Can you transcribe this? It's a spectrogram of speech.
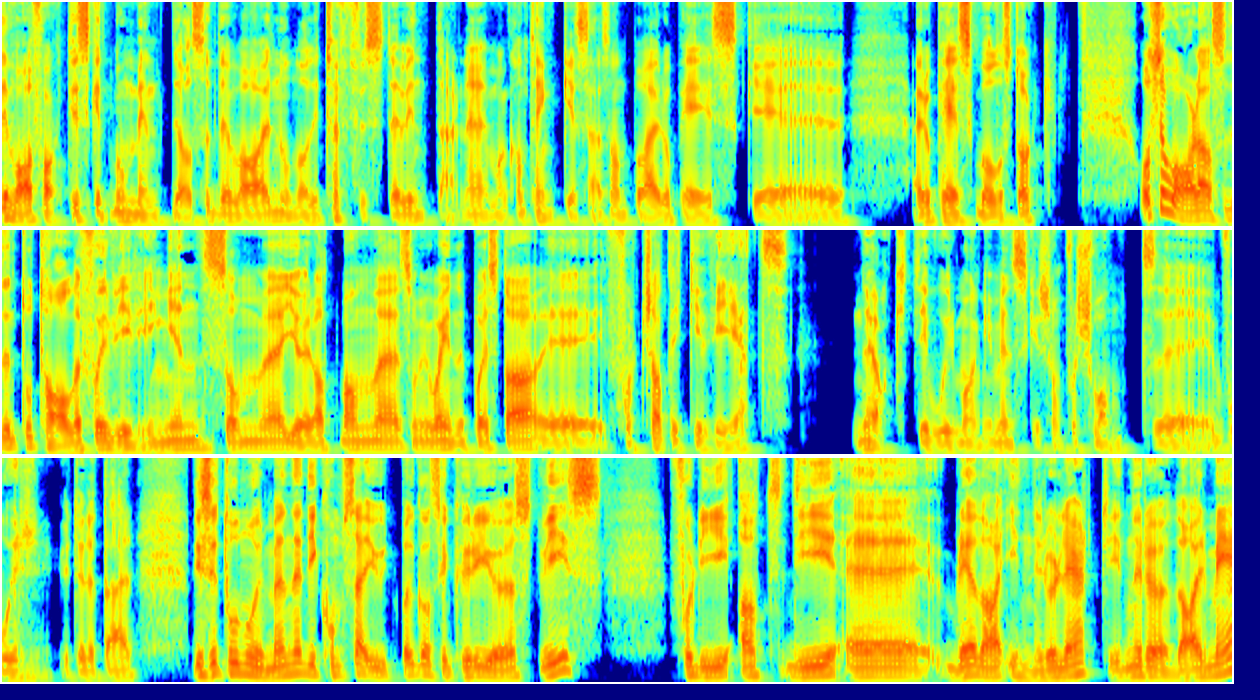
det var faktisk et moment, det også. Det var noen av de tøffeste vintrene man kan tenke seg sånn på europeisk, eh, europeisk målestokk. Og så var det altså den totale forvirringen som eh, gjør at man, eh, som vi var inne på i stad, eh, fortsatt ikke vet nøyaktig hvor mange mennesker som forsvant eh, hvor uti dette her. Disse to nordmennene de kom seg ut på et ganske kuriøst vis, fordi at de eh, ble da innrullert i Den røde armé.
